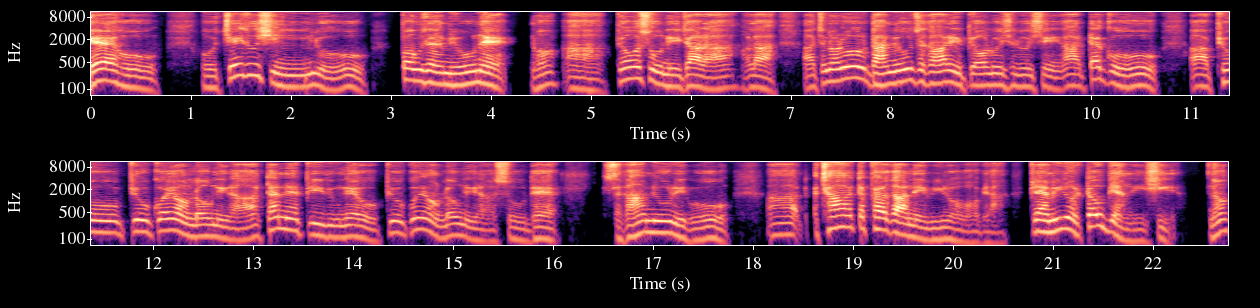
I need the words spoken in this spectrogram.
ကယ်ဟိုဟိုကျေးဇူးရှင်ကြီးလို့ပုံစံမျိုးနဲ့ နော်အာပြောဆိုနေကြတာဟုတ်လားအာကျွန်တော်တို့ဒါမျိုးစကားတွေပြောလို့ရှိလို့ရှိရင်အာတက်ကိုအာဖြိုပြိုကွဲအောင်လုပ်နေတာတက်နဲ့ပြည်သူနဲ့ကိုပြိုကွဲအောင်လုပ်နေတာဆိုတဲ့စကားမျိုးတွေကိုအာအခြားတစ်ဖက်ကနေပြီးတော့ဗောဗျာပြန်ပြီးတော့တုံ့ပြန်လေးရှိတယ်နော်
